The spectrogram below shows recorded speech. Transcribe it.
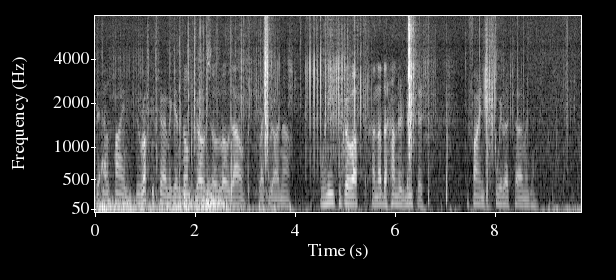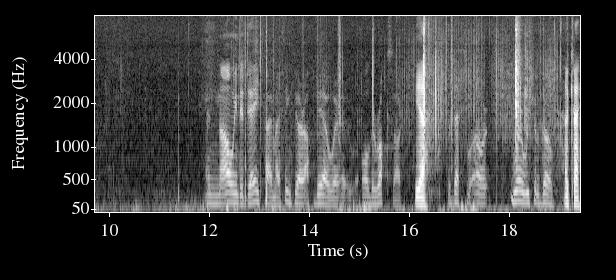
The alpine, the rocky ptarmigan don't go so low down like we are now. We need to go up another 100 meters to find wheeler ptarmigan. And now in the daytime, I think we are up there where all the rocks are. Yeah, So that's our, where we should go. okay.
